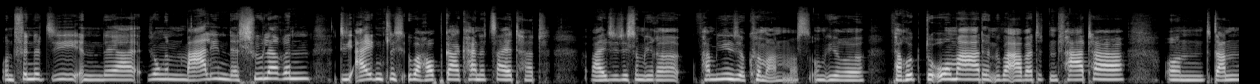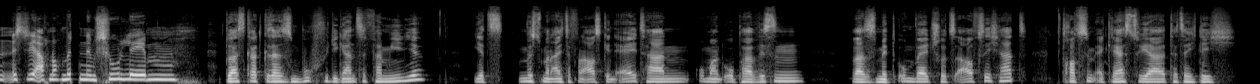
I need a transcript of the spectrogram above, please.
und findet sie in der jungen Marlin, der Schülerin, die eigentlich überhaupt gar keine Zeit hat, weil sie sich um ihre Familie kümmern muss, um ihre verrückte Oma, den überarbeiteten Vater und dann ist sie auch noch mitten im Schulleben. Du hast gerade gesagt, es ist ein Buch für die ganze Familie. Jetzt müsste man eigentlich davon ausgehen, Eltern, Oma und Opa wissen, was es mit Umweltschutz auf sich hat. Trotzdem erklärst du ja tatsächlich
